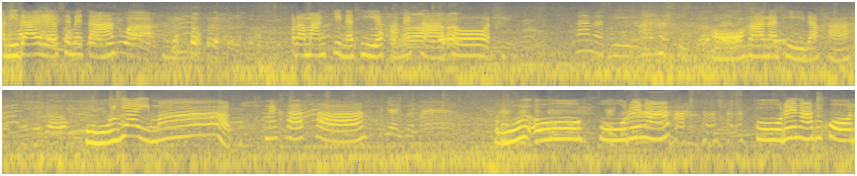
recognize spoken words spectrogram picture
อันนี้ได้แล้วใช่ไหมจ๊ะ ประมาณกี่นาทีอะคะแม่ค้าทอด5นาที5นาทีอ๋อห้านาทีนะคะ หูใหญ่มากแม่ค้าคะใหญ่กว่าหน้าหูยโอ้ฟูด้วยนะ ฟูด้วยนะทุกคน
